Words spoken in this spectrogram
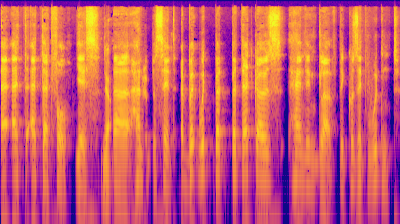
At, at that fall, yes, yeah, hundred uh, percent. But but but that goes hand in glove because it wouldn't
